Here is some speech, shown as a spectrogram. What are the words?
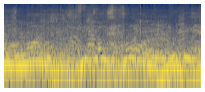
as one. He comes forward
